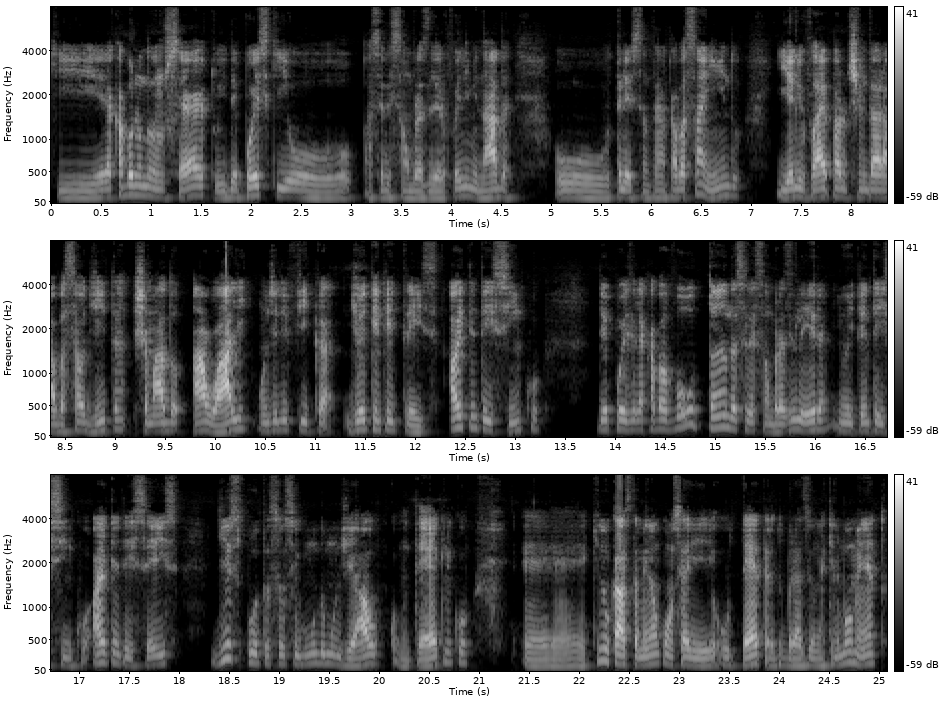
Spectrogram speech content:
que ele acabou não dando certo e depois que o, a seleção brasileira foi eliminada, o Tele Santana acaba saindo e ele vai para o time da Arábia Saudita chamado Awali, onde ele fica de 83 a 85. Depois ele acaba voltando à seleção brasileira em 85 a 86, disputa seu segundo mundial como técnico, é, que no caso também não consegue o tetra do Brasil naquele momento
